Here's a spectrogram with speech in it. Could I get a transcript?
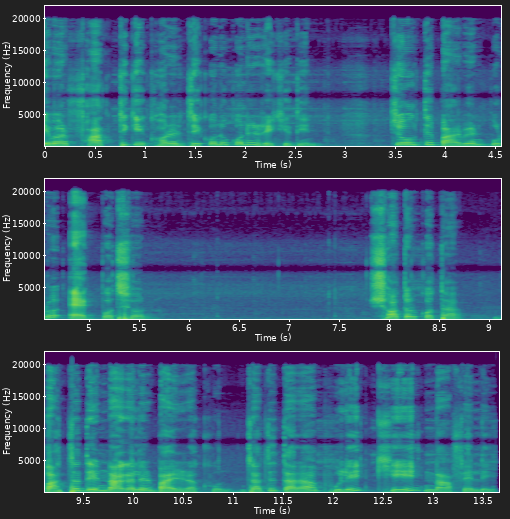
এবার ফাঁদটিকে ঘরের যে কোনো কোণে রেখে দিন। চলতে পারবেন পুরো এক বছর। সতর্কতা, বাচ্চাদের নাগালের বাইরে রাখুন, যাতে তারা ভুলে খেয়ে না ফেলে।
